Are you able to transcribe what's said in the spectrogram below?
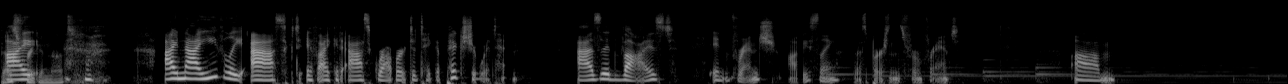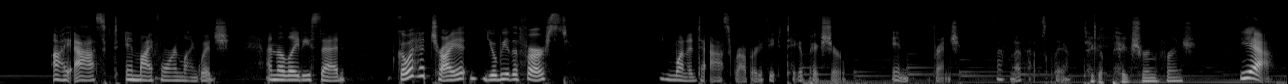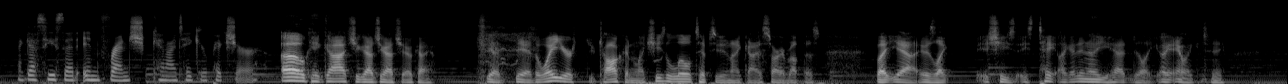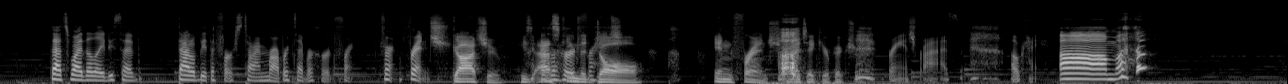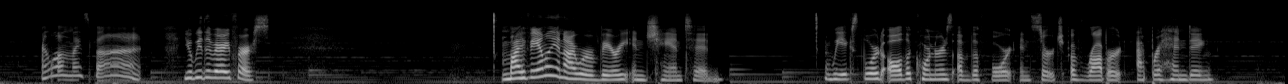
That's I- freaking nuts. I naively asked if I could ask Robert to take a picture with him. As advised, in French, obviously, this person's from France. Um, I asked in my foreign language, and the lady said, Go ahead, try it. You'll be the first. He wanted to ask Robert if he could take a picture in French. I don't know if that was clear. Take a picture in French? Yeah, I guess he said in French, Can I take your picture? Oh, okay, gotcha, gotcha, gotcha. Okay. Yeah, yeah. The way you're you're talking, like she's a little tipsy tonight, guys. Sorry about this, but yeah, it was like she's it's ta- like I didn't know you had to like. Okay, anyway, continue. That's why the lady said that'll be the first time Robert's ever heard Fran- Fr- French. Got you. He's I've asking the French. doll in French. Can I take your picture? French fries. Okay. Um I love my spot. You'll be the very first. My family and I were very enchanted. We explored all the corners of the fort in search of Robert apprehending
